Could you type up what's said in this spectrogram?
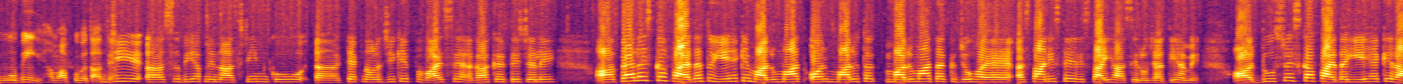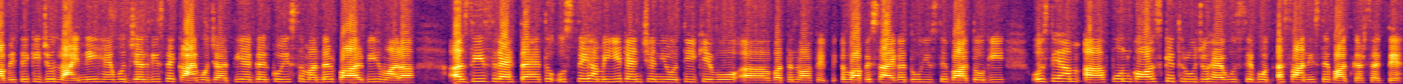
वो भी हम आपको बताते हैं। जी सभी अपने नासरीन को टेक्नोलॉजी के फ़वाद से आगाह करते चलें। पहला इसका फ़ायदा तो ये है कि मालूम और मालू तक, मालूम तक जो है, आसानी से रिसाई हासिल हो जाती है हमें। और दूसरा इसका फ़ायदा ये है कि रबते की जो लाइनें हैं, वो जल्दी से कायम हो जाती हैं। अगर कोई समंदर पार भी हमारा अज़ीज़ रहता है तो उससे हमें ये टेंशन नहीं होती कि वो वतन वापस आएगा तो ही उससे बात होगी। उससे हम फ़ोन कॉल्स के थ्रू जो है, उससे बहुत आसानी से बात कर सकते हैं।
